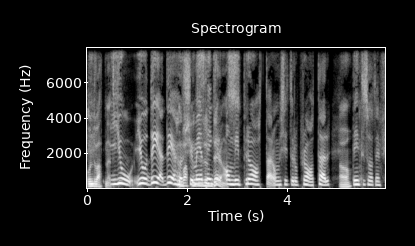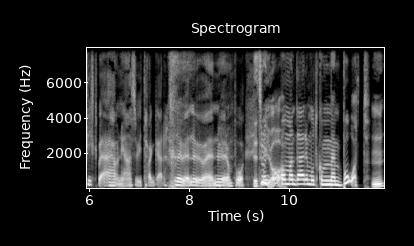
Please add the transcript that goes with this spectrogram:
under vattnet. jo, jo det, det hörs ju men jag så tänker dens. om vi pratar, om vi sitter och pratar. Ja. Det är inte så att en fisk bara, äh, hörni alltså vi taggar, nu, är- nu, nu är de på. Det tror men jag. om man däremot kommer med en båt, Mm.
